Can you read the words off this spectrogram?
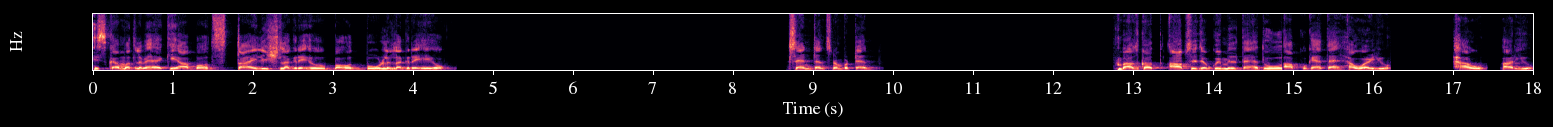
इसका मतलब है कि आप बहुत स्टाइलिश लग रहे हो, बहुत बोल्ड लग रहे हो। सेंटेंस नंबर टेन बाजुकात आपसे जब कोई मिलता है तो वो आपको कहता है how are you how are you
